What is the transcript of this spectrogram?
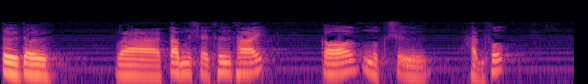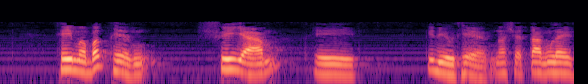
từ từ và tâm sẽ thư thái, có một sự hạnh phúc. Khi mà bất thiện suy giảm, thì cái điều thiện nó sẽ tăng lên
